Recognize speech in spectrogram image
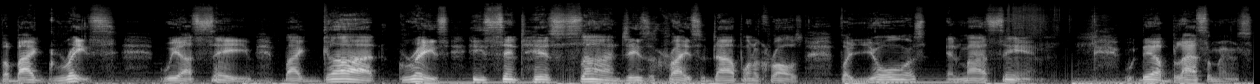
But by grace we are saved. By God grace, He sent His Son, Jesus Christ, to die upon a cross for yours and my sin. They are blasphemers.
